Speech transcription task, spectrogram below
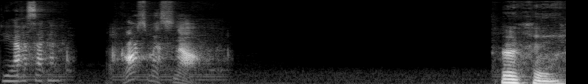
do you have a second? Miss Snow. Okay.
